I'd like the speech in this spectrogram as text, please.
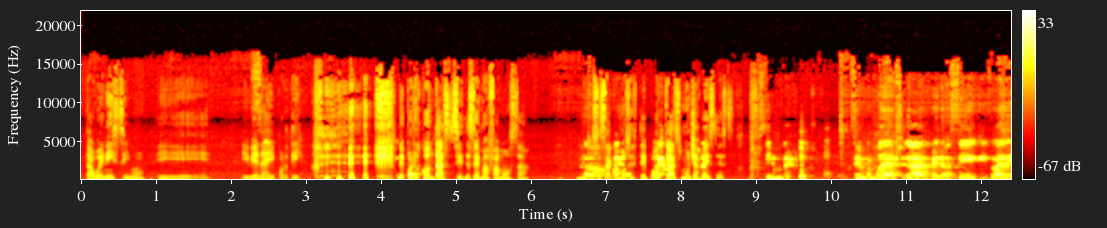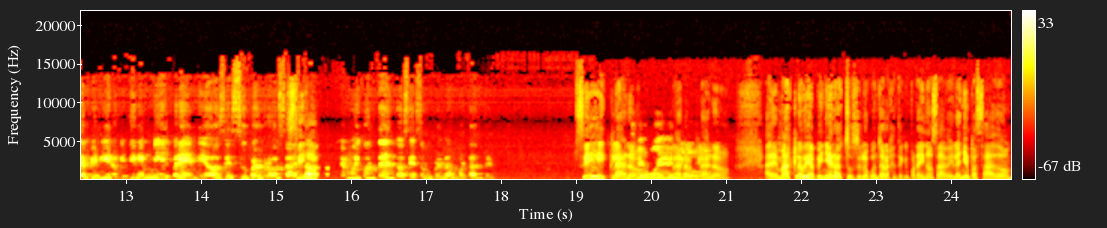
está buenísimo. Y, y bien ahí por ti. Después nos contás si te haces más famosa. Entonces sacamos este podcast muchas veces. siempre, siempre puede ayudar, pero sí, y Claudia Piñero, que tiene mil premios, es súper grosa, Sí. también muy contenta, o sea, es un premio importante. Sí, claro. Qué bueno. Claro, claro. Además, Claudia Piñero, esto se lo cuento a la gente que por ahí no sabe. El año pasado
